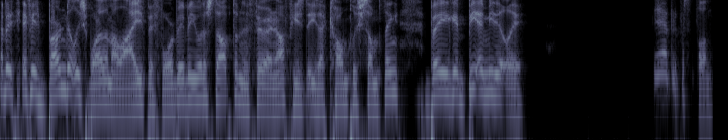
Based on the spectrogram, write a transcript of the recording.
I mean, if he'd burned at least one of them alive before Baby Yoda stopped him, then fair enough. He's he's accomplished something. But he get beat immediately. Yeah, but it was fun.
